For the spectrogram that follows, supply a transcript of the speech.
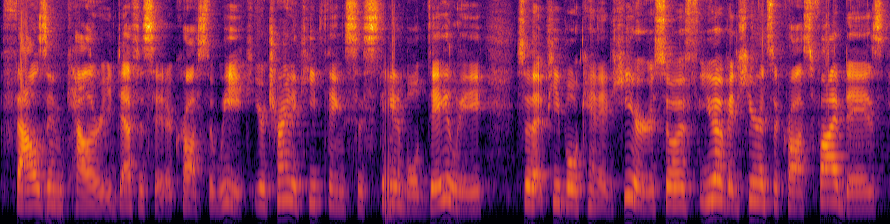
thousand calorie deficit across the week. You're trying to keep things sustainable daily so that people can adhere. So if you have adherence across five days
